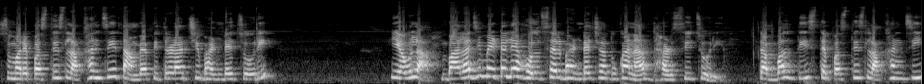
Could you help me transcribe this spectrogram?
सुमारे पस्तीस लाखांची तांब्या पितळाची भांडे चोरी. येवला बालाजी मेटल या होलसेल भांड्याच्या दुकानात धाडसी चोरी. तब्बल तीस ते पस्तीस लाखांची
